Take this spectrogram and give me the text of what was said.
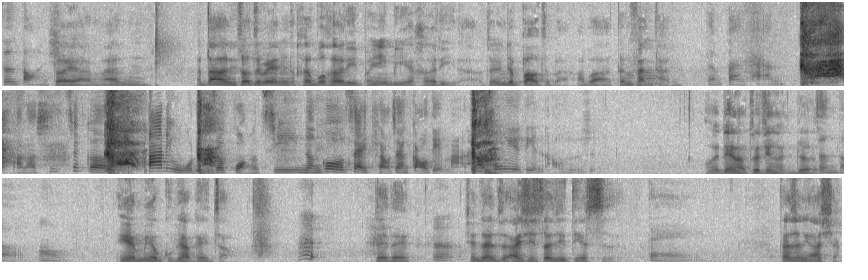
真的倒很对啊，嗯，那当然你说这边合不合理？本益比也合理的，这边就抱着吧，好不好？等反弹，等反弹。好，老师，这个八零五零的广基能够再挑战高点吗？它是工业电脑是不是？工业电脑最近很热，真的，嗯，因为没有股票可以找，对对，嗯，前阵子 IC 设计跌死了，对，但是你要想，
